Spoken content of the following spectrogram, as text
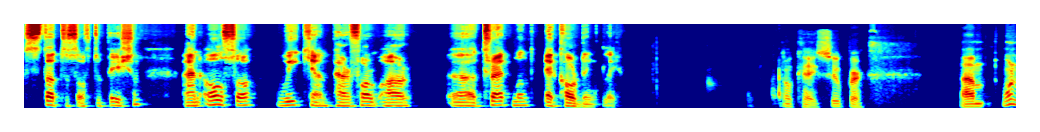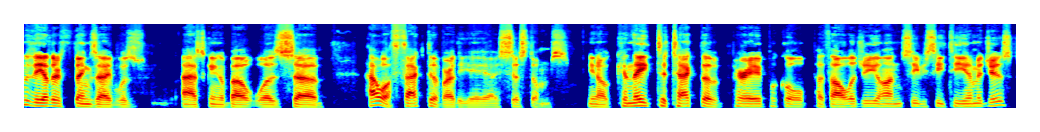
status of the patient, and also we can perform our uh, treatment accordingly. Okay, super. Um, one of the other things I was asking about was uh, how effective are the AI systems? You know, can they detect the periapical pathology on CBCT images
